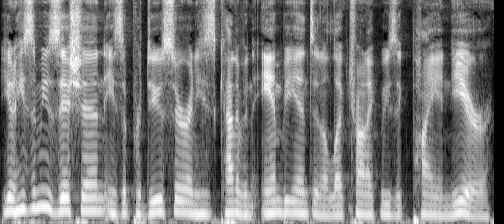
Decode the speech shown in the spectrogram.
you know he's a musician, he's a producer, and he's kind of an ambient and electronic music pioneer.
